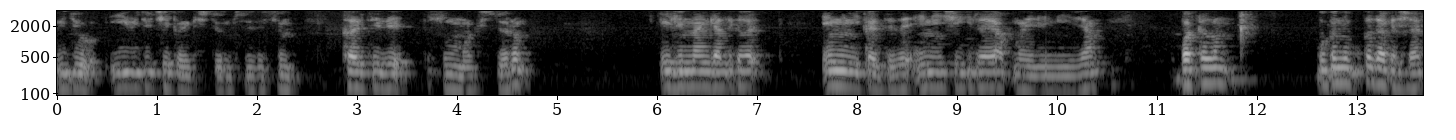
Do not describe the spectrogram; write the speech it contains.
video, iyi video çekmek istiyorum siz için. Kaliteli sunmak istiyorum. Elimden geldiği kadar en iyi kalitede, en iyi şekilde yapmayı deneyeceğim. Bakalım. Bugün de bu kadar arkadaşlar.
